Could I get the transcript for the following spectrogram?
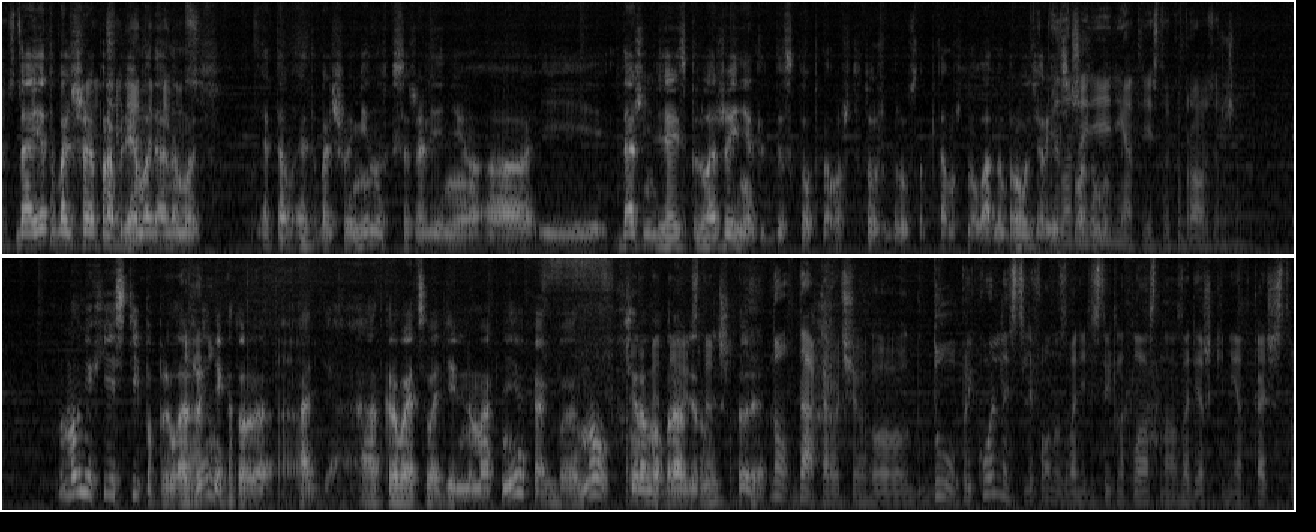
есть, да, и это большая проблема, да, на мой взгляд это, это большой минус, к сожалению. А, и даже нельзя из приложения для десктопного, что тоже грустно, потому что, ну ладно, браузер есть. Приложения нет, есть только браузер же. Ну, у них есть типа приложение, а, ну, которое да. открывается в отдельном окне, как бы, ну, все равно браузерная история. Ну, да, короче, ду прикольный, с телефона звонить действительно классно, задержки нет, качество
